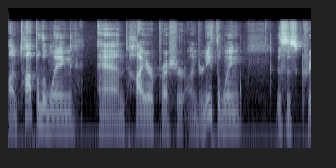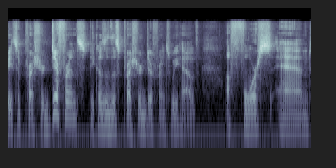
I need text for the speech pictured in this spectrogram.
on top of the wing and higher pressure underneath the wing. This is, creates a pressure difference. Because of this pressure difference, we have a force and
